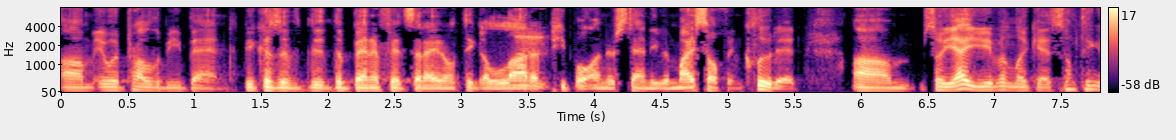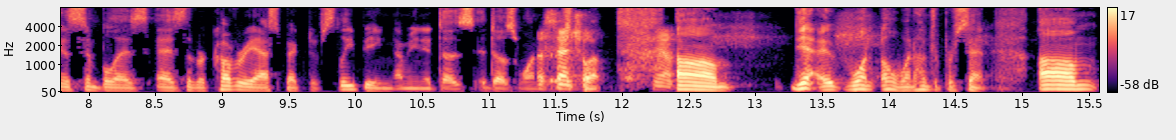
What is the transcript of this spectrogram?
um, it would probably be banned because of the, the benefits that I don't think a lot of people understand, even myself included. Um, so yeah, you even look at something as simple as as the recovery aspect of sleeping. I mean, it does it does wonders. Essential. But, Yeah. um, yeah, it, one oh one hundred percent. Um,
